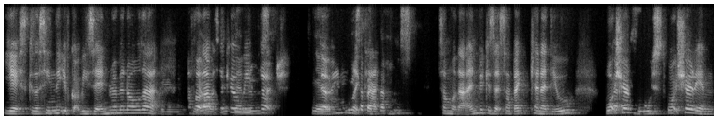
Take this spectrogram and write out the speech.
Yes, because I've seen that you've got a wee Zen room and all that. Yeah, I thought yeah, that was a cool wee touch. Yeah, you know I mean? like some of that in because it's a big kind of deal. What's your most, what's your um,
